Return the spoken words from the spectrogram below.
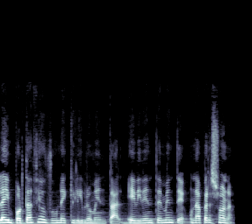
la importancia de un equilibrio mental. Evidentemente, una persona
